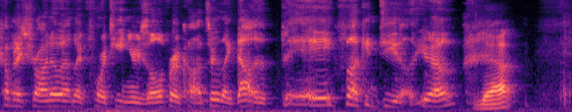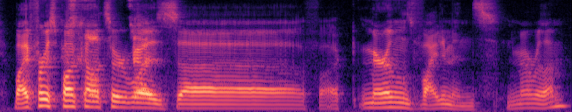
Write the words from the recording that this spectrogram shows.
coming to Toronto at like 14 years old for a concert. Like that was a big fucking deal, you know? Yeah. My first punk cool. concert was uh fuck Marilyn's Vitamins. Remember them?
